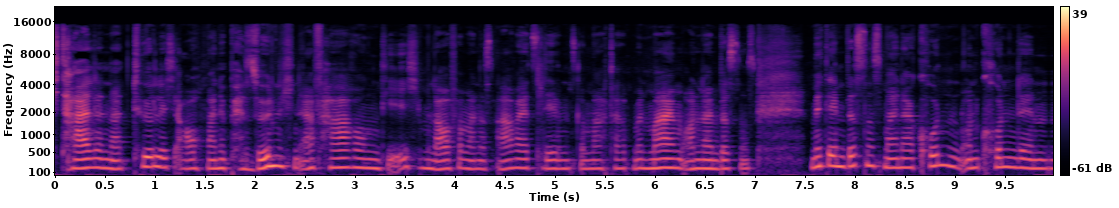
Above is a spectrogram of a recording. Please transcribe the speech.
Ich teile natürlich auch meine persönlichen Erfahrungen, die ich im Laufe meines Arbeitslebens gemacht habe, mit meinem Online-Business, mit dem Business meiner Kunden und Kundinnen,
